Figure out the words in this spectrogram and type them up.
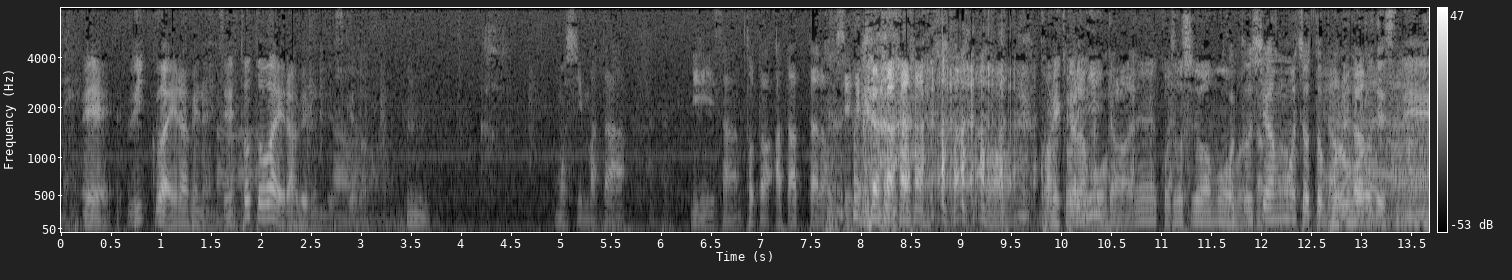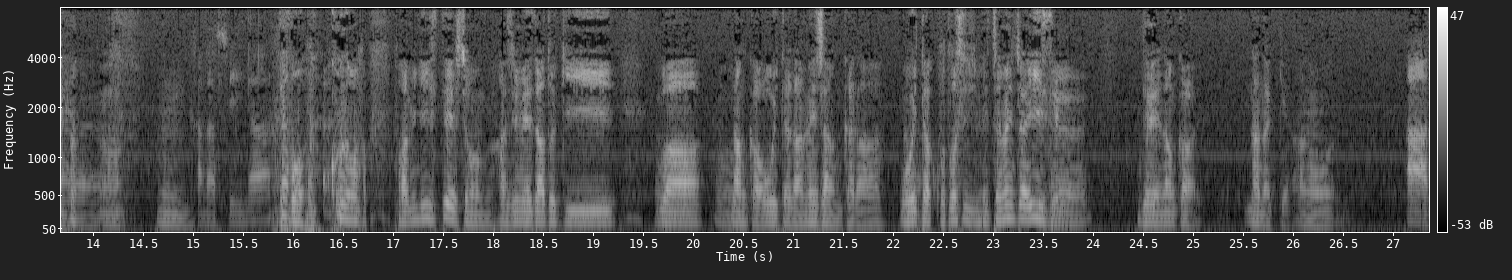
ね。ええ、ビッグは選べないんですねトトは選べるんですけど。うん。もしまた、リリーさん、トト当たったら教えてください。これからも今年はもう。今年はもうちょっとボロボロですね。うん。悲しいな。でも、このファミリーステーション始めた時は、うんなんか大分ダメじゃんから、大分今年めちゃめちゃいいぜ。で、なんか、なんだっけ、あの、あ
